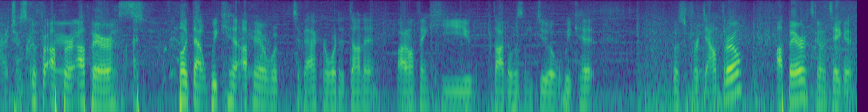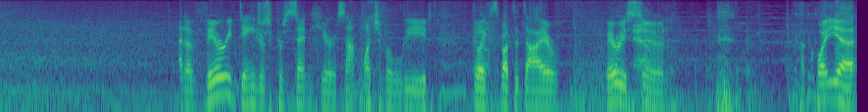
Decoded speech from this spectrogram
Alright, just go for up air, up air. I feel like that weak hit up air with to back air would have done it, but I don't think he thought it was going to do a weak hit. Goes for down throw, up air, it's going to take it. At a very dangerous percent here, it's not much of a lead. I feel like he's about to die very Right soon. not quite yet.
